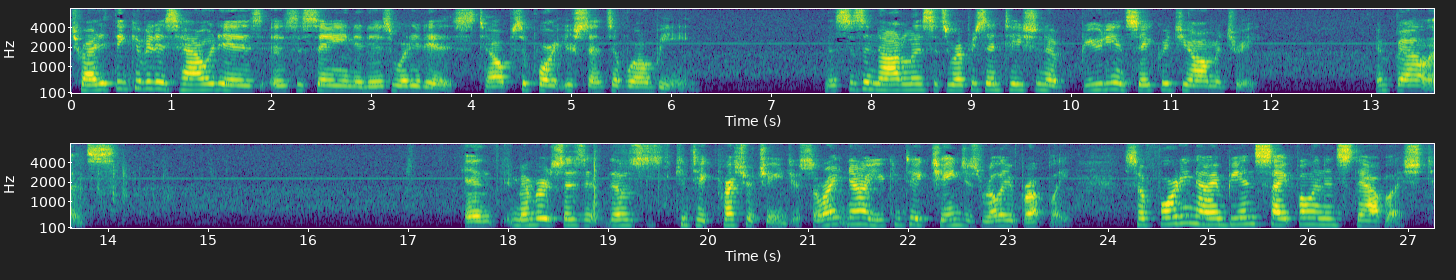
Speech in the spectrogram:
Try to think of it as how it is, as the saying, it is what it is, to help support your sense of well-being. This is a nautilus. It's representation of beauty and sacred geometry and balance. And remember it says that those can take pressure changes. So right now you can take changes really abruptly. So 49, be insightful and established.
